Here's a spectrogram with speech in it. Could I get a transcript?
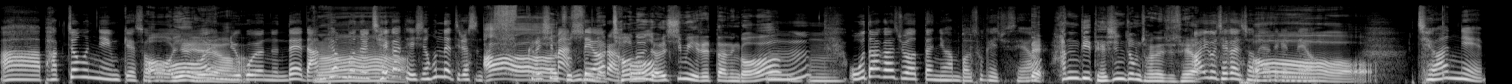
아, 박정은님께서 어, 예, 예. 한 요거였는데 남편분을 아. 제가 대신 혼내드렸습니다. 아, 그러시면 안 좋습니다. 돼요라고. 저는 열심히 일했다는 거. 음. 음. 오다가 주었다님 한번 소개해 주세요. 네, 한디 대신 좀 전해주세요. 아, 이거 제가 전해야 되겠네요. 어, 재환님,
